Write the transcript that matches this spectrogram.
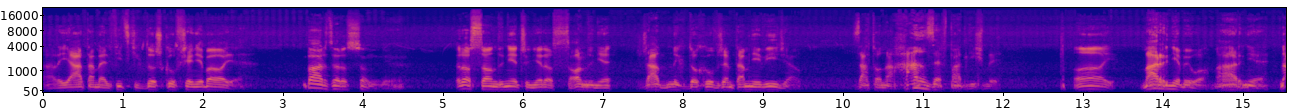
Ale ja tam elfickich duszków się nie boję. Bardzo rozsądnie. Rozsądnie czy nierozsądnie, żadnych duchów żem tam nie widział. Za to na Hanzę wpadliśmy. Oj, marnie było, marnie. No,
